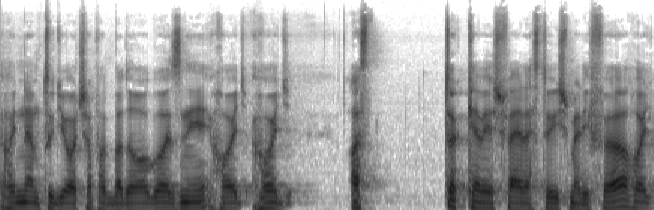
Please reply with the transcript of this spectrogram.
hogy nem tud jól csapatba dolgozni, hogy, hogy azt tök kevés fejlesztő ismeri föl, hogy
